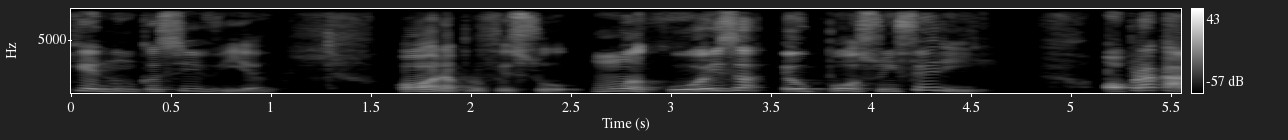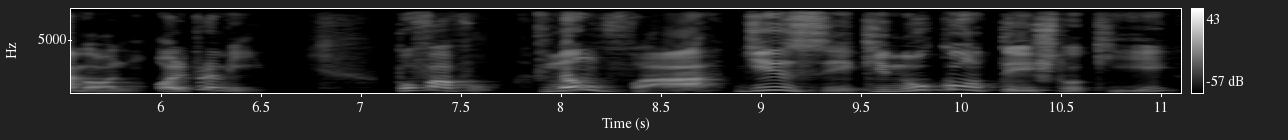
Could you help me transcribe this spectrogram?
que nunca se via. Ora, professor, uma coisa eu posso inferir. Olha para cá, meu aluno. Olhe para mim. Por favor, não vá dizer que no contexto aqui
